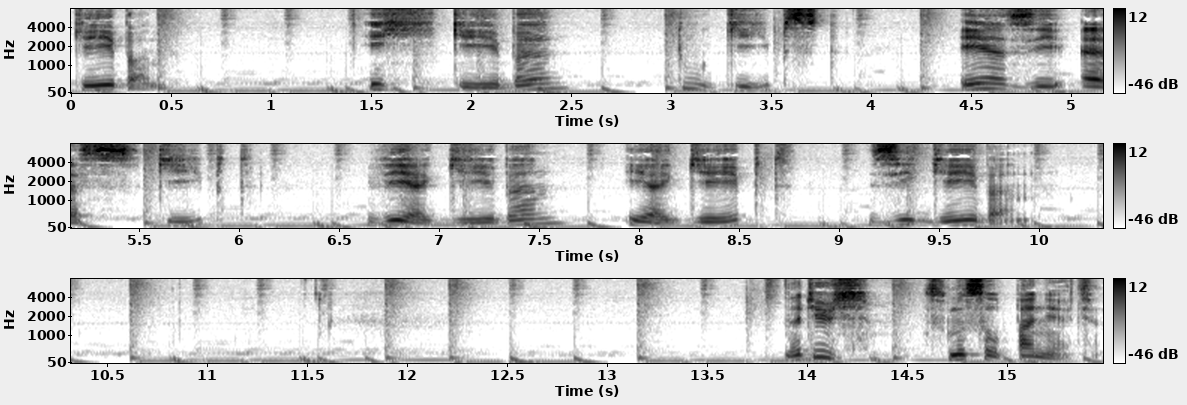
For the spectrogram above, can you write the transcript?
Geben. Ich gebe, du gibst, er, sie, es gibt, wir geben, ihr gebt, sie geben. Надеюсь, смысл понятен.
